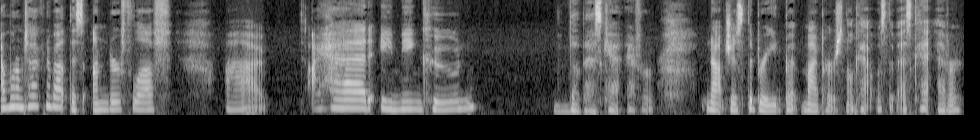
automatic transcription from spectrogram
And when I'm talking about this underfluff, uh, I had a Maine Coon the best cat ever. Not just the breed, but my personal cat was the best cat ever.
